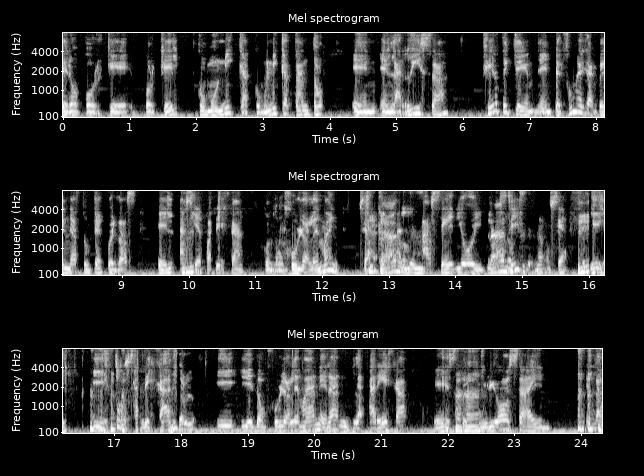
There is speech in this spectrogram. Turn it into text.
pero porque, porque él comunica, comunica tanto en, en la risa. Fíjate que en Perfume Gardenia, tú te acuerdas, él hacía pareja con don Julio Alemán sí, claro. más serio y claro. ¿no? O sea, y, y pues Alejandro y, y, don Julio Alemán eran la pareja este, curiosa en, en, la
